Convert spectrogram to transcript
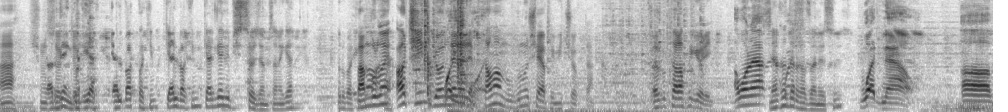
Ha şunu Gardiyan söktüm. gel gel. Gel bak bakayım. Gel bakayım. Gel gel bir şey söyleyeceğim sana gel. Dur bakayım. Ben bunu açayım gönderelim tamam mı? Bunu şey yapayım hiç yoktan. Öbür tarafı göreyim. I want to ask Ne a kadar question. kazanıyorsun? What now? Um,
